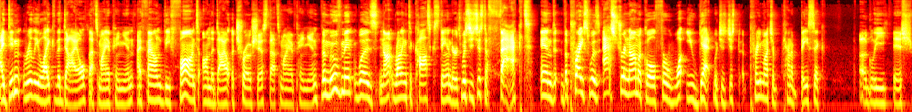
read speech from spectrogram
I didn't really like the dial, that's my opinion. I found the font on the dial atrocious, that's my opinion. The movement was not running to COSC standards, which is just a fact. And the price was astronomical for what you get, which is just pretty much a kind of basic, ugly ish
